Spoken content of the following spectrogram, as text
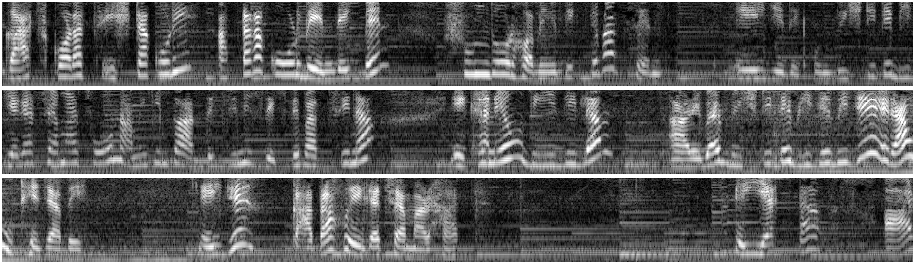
গাছ করার চেষ্টা করি। আপনারা করবেন, দেখবেন সুন্দর হবে, দেখতে পাচ্ছেন? এই যে দেখুন, বৃষ্টিতে ভিজে গেছে আমার ফোন, আমি কিন্তু অর্ধেক জিনিস দেখতে পাচ্ছি না। এখানেও দিয়ে দিলাম, আর এবার বৃষ্টিতে ভিজে ভিজে এরা উঠে যাবে। এই যে কাদা হয়ে গেছে আমার হাত। এই একটা আর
